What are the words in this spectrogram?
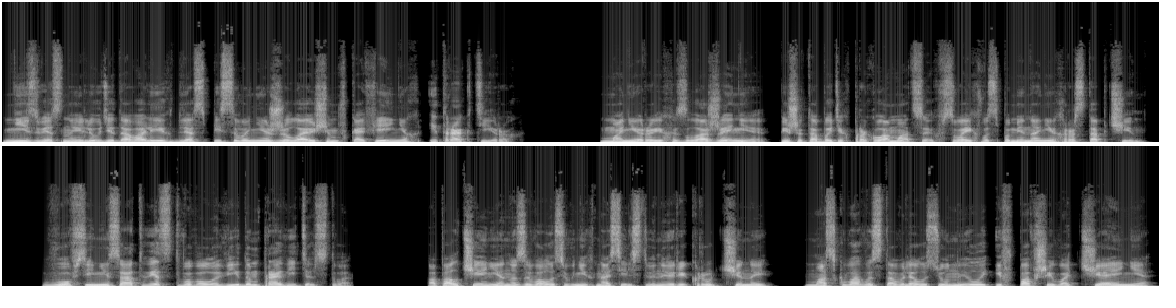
Неизвестные люди давали их для списывания желающим в кофейнях и трактирах. Манера их изложения, пишет об этих прокламациях в своих воспоминаниях Растопчин, вовсе не соответствовала видам правительства. Ополчение называлось в них насильственной рекрутчиной, Москва выставлялась унылой и впавшей в отчаяние,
